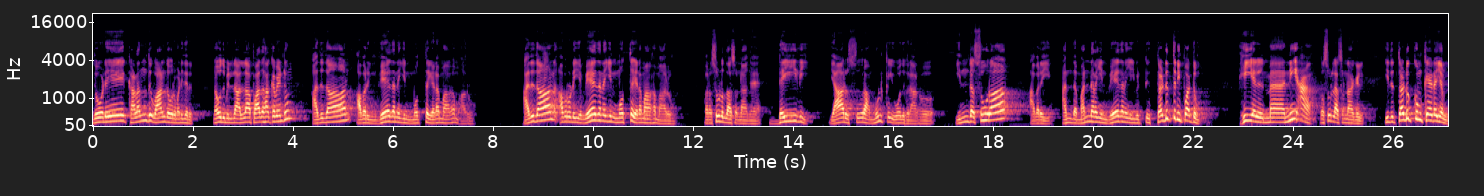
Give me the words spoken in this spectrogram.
இதோடே கலந்து வாழ்ந்த ஒரு மனிதர் நவுதுபில்லா அல்லாஹ் பாதுகாக்க வேண்டும். அதுதான் அவரின் வேதனையின் மொத்த இடமாக மாறும். அதுதான் அவருடைய வேதனையின் மொத்த இடமாக மாறும். இப்போ ரசூலுல்லா சொன்னாங்க டெய்லி யார் சூரா முல்கை ஓதுகிறாரோ இந்த சூரா அவரை அந்த மன்னரையின் வேதனையை விட்டு தடுத்து நிப்பாட்டும். ஹியல் மனிஅ ரசூல்லா சொன்னார்கள். இது தடுக்கும் கேடயம்.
